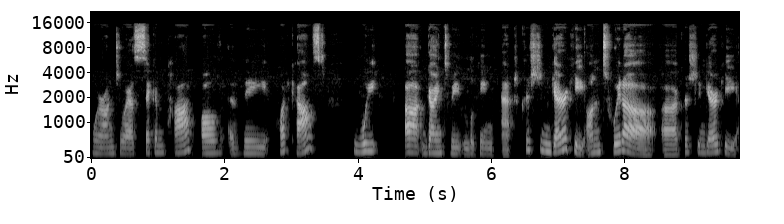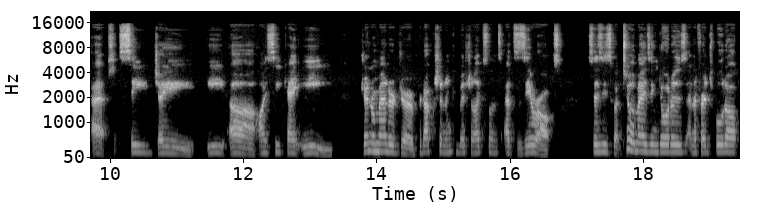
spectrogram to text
We're on to our second part of the podcast. We are going to be looking at Christian Gericke on Twitter. Uh, Christian Gericke at C G E R I C K E, General Manager, Production and Commercial Excellence at Xerox. Says he's got two amazing daughters and a French bulldog,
